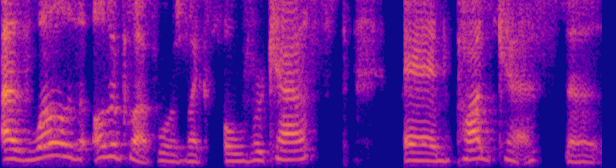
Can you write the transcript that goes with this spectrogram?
as well as other platforms like Overcast and Podcast. Uh,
